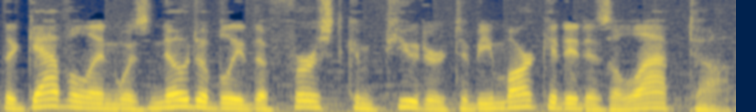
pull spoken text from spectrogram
The Gavilan was notably the first computer to be marketed as a laptop.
